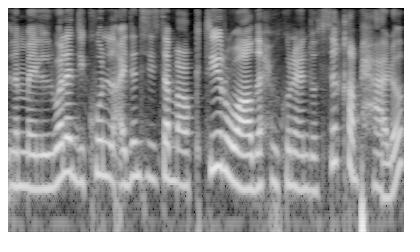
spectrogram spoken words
لما الولد يكون ال identity تبعه كتير واضح ويكون عنده الثقة بحاله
